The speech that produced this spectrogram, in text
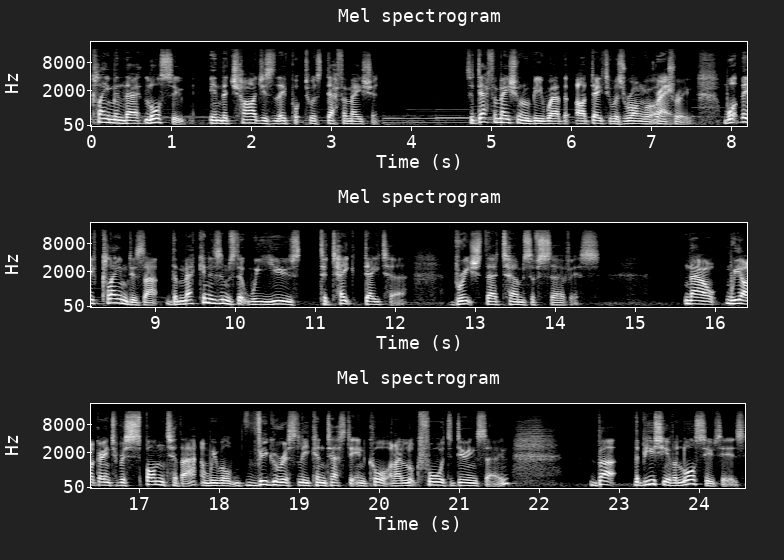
claim in their lawsuit in the charges that they put to us defamation. So defamation would be where the, our data was wrong or right. untrue. What they've claimed is that the mechanisms that we use to take data breached their terms of service. Now, we are going to respond to that and we will vigorously contest it in court, and I look forward to doing so. But the beauty of a lawsuit is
